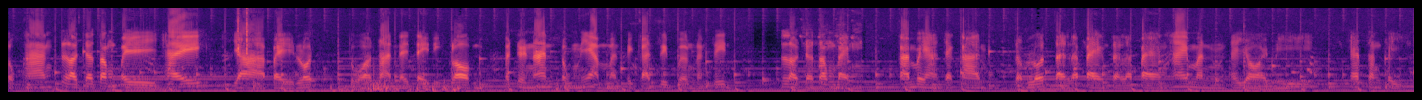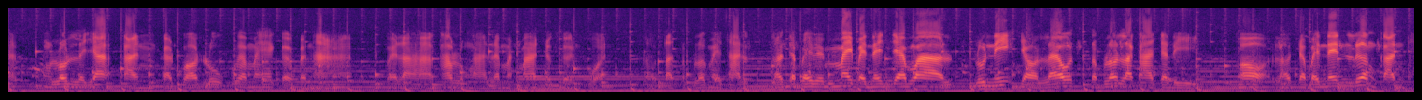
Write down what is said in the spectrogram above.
ตกค้าง เราจะต้องไปใช้ยาไปลดตัวสารไนเตอีกรอบเพราะฉะนั้นตรงนี้มันเป็นการสิ้นเปลืองทั้งสิ้น เราจะต้องแบ่งการบริหารจัดการสับรดแต่ละแปลงแต่ละแปลงให้มันทยอยมี แทบทั้งปีครับต้องลดระยะการการฟอดลูกเพื่อไม่ให้เกิดปัญหาเวลาเข้าโรงงานแล้วมันมากจนเกินควร เราตัดสับปะรดไม่ทัน เราจะไปไม่ไปเน้นย้ำว่ารุ่นนี้หย่อดแล้วสับปะรดราคาจะดี ก็เราจะไปเน้นเรื่องการท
